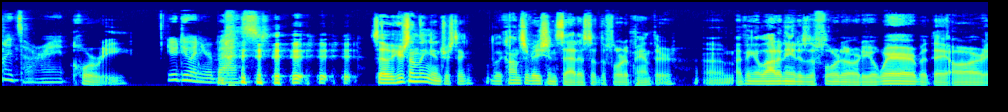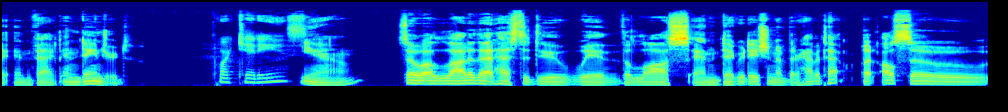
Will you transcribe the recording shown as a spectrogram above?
it's all right. Cori. You're doing your best. so here's something interesting: the conservation status of the Florida panther. Um, I think a lot of natives of Florida are already aware, but they are in fact endangered. Poor kitties. Yeah. So a lot of that has to do with the loss and degradation of their habitat, but also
